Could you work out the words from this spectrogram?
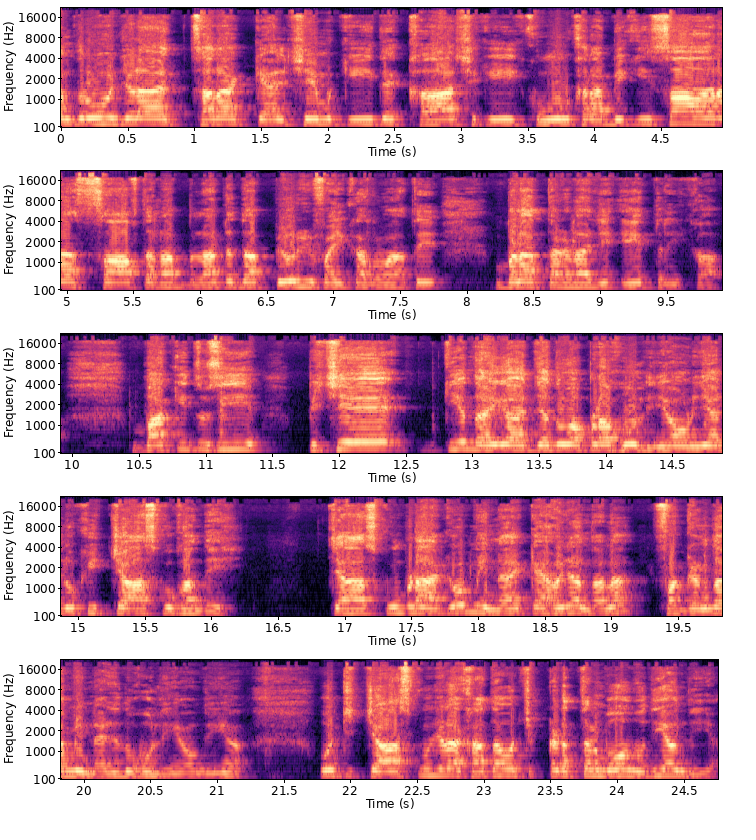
ਅੰਦਰੋਂ ਜਿਹੜਾ ਸਾਰਾ ਕੈਲਸ਼ੀਅਮ ਕੀ ਤੇ ਖਾਰਸ਼ ਕੀ, ਖੂਨ ਖਰਾਬੀ ਕੀ, ਸਾਰਾ ਸਾਫ਼ ਤੁਹਾਡਾ ਬਲੱਡ ਦਾ ਪਿਉਰੀਫਾਈ ਕਰਨ ਵਾਸਤੇ ਬੜਾ ਤਗੜਾ ਜੇ ਇਹ ਤਰੀਕਾ। ਬਾਕੀ ਤੁਸੀਂ ਪਿੱਛੇ ਕੀ ਹੁੰਦਾ ਹੈਗਾ ਜਦੋਂ ਆਪਣਾ ਹੋਲੀਆਂ ਆਉਣੀਆਂ, ਲੋਕੀ ਚਾਸਕੂ ਖਾਂਦੇ ਸੀ। ਚਾਸਕੂ ਬਣਾ ਕੇ ਉਹ ਮਹੀਨਾ ਇੱਕ ਇਹੋ ਜਿਹਾ ਹੁੰਦਾ ਨਾ, ਫੱਗਣ ਦਾ ਮਹੀਨਾ ਜਦੋਂ ਹੋਲੀਆਂ ਆਉਂਦੀਆਂ। ਉਹ ਚ ਚਾਸਕੂ ਜਿਹੜਾ ਖਾਦਾ ਉਹ ਚ ਕੜਤਣ ਬਹੁਤ ਵਧੀਆ ਹੁੰਦੀ ਆ।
